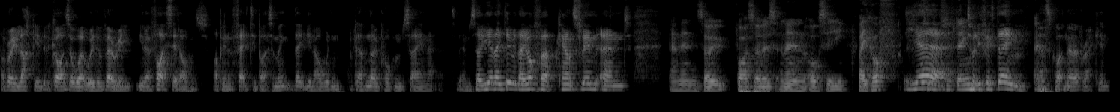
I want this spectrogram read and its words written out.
I'm very lucky that the guys I work with are very, you know, if I said I was, I've been affected by something, that you know, I wouldn't would have no problem saying that to them. So yeah, they do. They offer counselling and And then so fire service, and then obviously Bake Off. yeah, 2015. 2015. That's quite nerve wracking.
